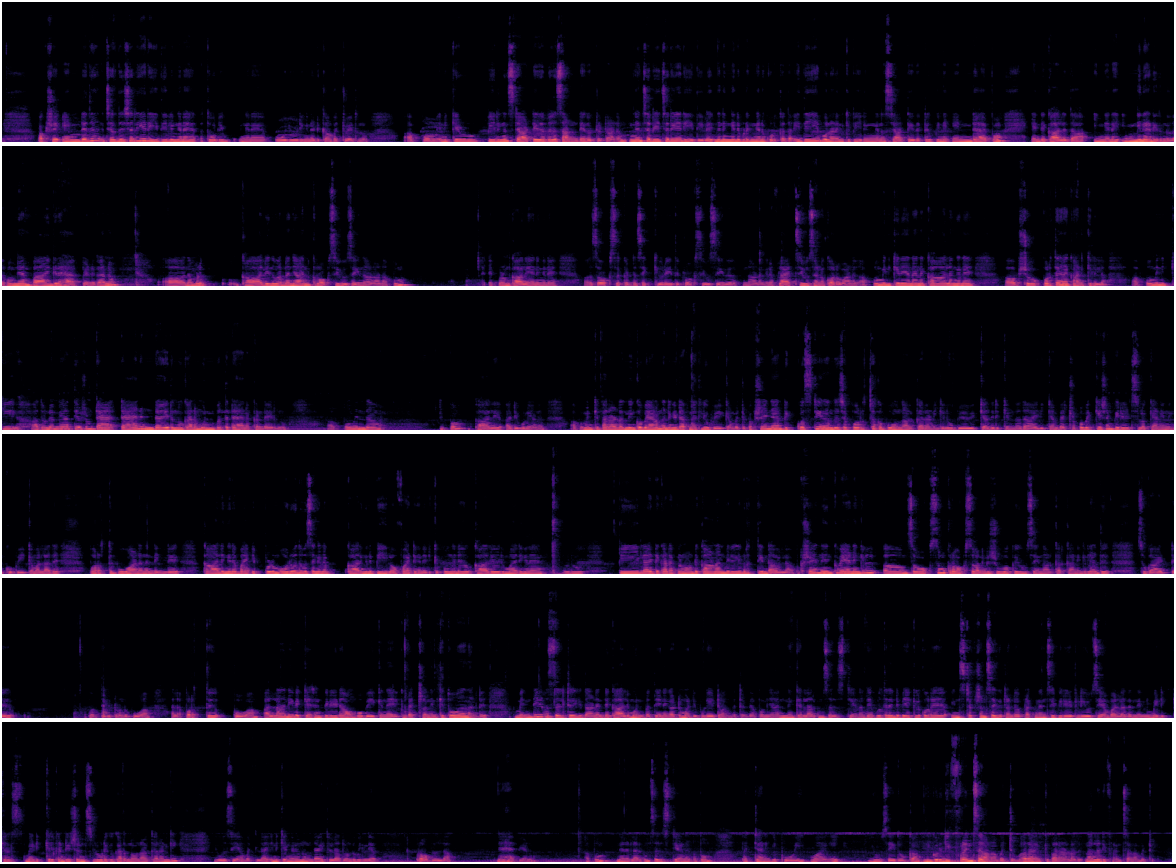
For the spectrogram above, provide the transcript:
പക്ഷേ എന്റെത് ചെറിയ ചെറിയ രീതിയിൽ ഇങ്ങനെ തൊലി ഇങ്ങനെ ഊരി ഇങ്ങനെ എടുക്കാൻ പറ്റുമായിരുന്നു. അപ്പം എനിക്ക് പീലിംഗ് സ്റ്റാർട്ട് ചെയ്തത് സൺഡേ തൊട്ടിട്ടാണ്. ഞാൻ ചെറിയ ചെറിയ രീതിയിൽ ഞാൻ ഇങ്ങനെ ഇവിടെ ഇങ്ങനെ കൊടുക്കാതെ ഇതേപോലെയാണ് എനിക്ക് പീലിംഗ് ഇങ്ങനെ സ്റ്റാർട്ട് ചെയ്തിട്ട്. പിന്നെ എന്റെ ആയപ്പം എന്റെ കാലിത ഇങ്ങനെ ഇങ്ങനെയാണ് ഇരുന്നത്. അപ്പം ഞാൻ ഭയങ്കര ഹാപ്പിയാണ് കാരണം നമ്മൾ കാലെന്ന് പറഞ്ഞാൽ ഞാൻ ക്രോക്സ് യൂസ് ചെയ്യുന്ന ആളാണ്. അപ്പം എപ്പോഴും കാൽ ഞാനിങ്ങനെ സോക്സ് ഒക്കെ ഇട്ട് സെക്യൂർ ചെയ്ത് ക്ലോക്സ് യൂസ് ചെയ്തതാണ് അങ്ങനെ ഫ്ലാറ്റ്സ് യൂസ് ചെയ്യണ കുറവാണ്. അപ്പം എനിക്ക് ഞാൻ അങ്ങനെ കാലങ്ങനെ ഷോ പുറത്തങ്ങനെ കാണിക്കലില്ല. അപ്പം എനിക്ക് അതുകൊണ്ട് തന്നെ അത്യാവശ്യം ടാ ടാൻ ഉണ്ടായിരുന്നു. കാരണം മുൻപത്തെ ടാനൊക്കെ ഉണ്ടായിരുന്നു. അപ്പം എന്താ ഇപ്പം കാൽ അടിപൊളിയാണ്. അപ്പം എനിക്ക് പറയാനുള്ളത് നിങ്ങൾക്ക് വേണമെന്നുണ്ടെങ്കിൽ ഡെഫിനറ്റ്ലി ഉപയോഗിക്കാൻ പറ്റും. പക്ഷേ ഞാൻ റിക്വസ്റ്റ് ചെയ്യുന്നത് എന്താ വെച്ചാൽ പുറത്തൊക്കെ പോകുന്ന ആൾക്കാരാണെങ്കിൽ ഉപയോഗിക്കാതിരിക്കുന്നതായിരിക്കാം ബെറ്റർ ഇപ്പോൾ വെക്കേഷൻ പീരീഡ്സിലൊക്കെ ആണെങ്കിൽ നിങ്ങൾക്ക് ഉപയോഗിക്കാം. അല്ലാതെ പുറത്ത് പോവുകയാണെന്നുണ്ടെങ്കിൽ കാലിങ്ങനെ എപ്പോഴും ഓരോ ദിവസം ഇങ്ങനെ കാലിങ്ങനെ പീൽ ഓഫ് ആയിട്ട് ഇങ്ങനെ ഇരിക്കും. ഇപ്പോൾ ഇങ്ങനെ കാൽ ഒരുമാതിരി ഇങ്ങനെ ഒരു പീലായിട്ട് കിടക്കണോണ്ട് കാണാൻ വലിയ വൃത്തി ഉണ്ടാവില്ല. പക്ഷേ നിങ്ങൾക്ക് വേണമെങ്കിൽ സോക്സും ക്രോക്സും അല്ലെങ്കിൽ ഷൂ ഒക്കെ യൂസ് ചെയ്യുന്ന ആൾക്കാർക്കാണെങ്കിൽ അത് സുഖമായിട്ട് പുറത്തേക്ക് ഇട്ടുകൊണ്ട് പോവാം. അല്ല പുറത്ത് പോവാം. ഈ വെക്കേഷൻ പീരീഡ് ആകുമ്പോൾ ഉപയോഗിക്കുന്നതായിരിക്കും ബെറ്റർ എന്ന് എനിക്ക് തോന്നുന്നുണ്ട്. അപ്പം എന്റെ റിസൾട്ട് ഇതാണ് എന്റെ കാൽ മുൻപത്തേനെക്കാട്ടും അടിപൊളിയായിട്ട് വന്നിട്ടുണ്ട്. അപ്പം ഞാൻ നിങ്ങൾക്ക് എല്ലാവർക്കും സജസ്റ്റ് ചെയ്യണം. അതേപോലെ തന്നെ എന്റെ ബേക്കിൽ കുറേ ഇൻസ്ട്രക്ഷൻസ് ചെയ്തിട്ടുണ്ട്. പ്രഗ്നൻസി പീരീഡിൽ യൂസ് ചെയ്യാൻ പാടില്ല. അതായത് മെഡിക്കൽസ് മെഡിക്കൽ കണ്ടീഷൻസിലൂടെയൊക്കെ കടന്നു പോകുന്ന ആൾക്കാരാണെങ്കിൽ യൂസ് ചെയ്യാൻ പറ്റില്ല. എനിക്ക് അങ്ങനെയൊന്നും ഉണ്ടായിട്ടില്ല. അതുകൊണ്ട് വലിയ പ്രോബ്ലം ഇല്ല. ഞാൻ ഹാപ്പിയാണ് അപ്പം ഞാൻ എല്ലാവർക്കും സജസ്റ്റ് ചെയ്യാണ്. അപ്പം പറ്റുകയാണെങ്കിൽ പോയി വാങ്ങി യൂസ് ചെയ്ത് നോക്കാം. നിങ്ങൾക്കൊരു ഡിഫറൻസ് കാണാൻ പറ്റും. അതാണ് എനിക്ക് പറയാനുള്ളത്. നല്ല ഡിഫറൻസ് കാണാൻ പറ്റും.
